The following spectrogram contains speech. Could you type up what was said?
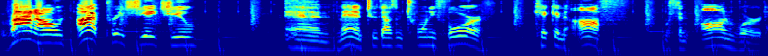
right on. I appreciate you. And man, 2024 kicking off with an onward.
